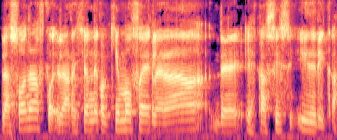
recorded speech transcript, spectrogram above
La zona, fue, la región de Coquimbo fue declarada de escasez hídrica,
